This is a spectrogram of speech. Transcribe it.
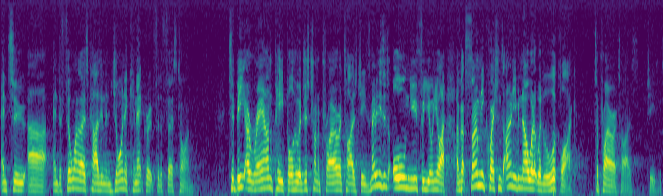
and to, uh, and to fill one of those cards in and join a Connect group for the first time. To be around people who are just trying to prioritize Jesus. Maybe this is all new for you, and you're like, I've got so many questions, I don't even know what it would look like to prioritize Jesus.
